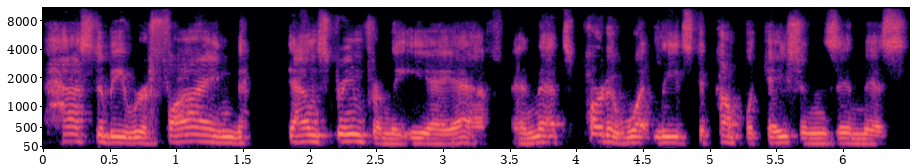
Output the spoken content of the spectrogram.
has to be refined downstream from the EAF. And that's part of what leads to complications in this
